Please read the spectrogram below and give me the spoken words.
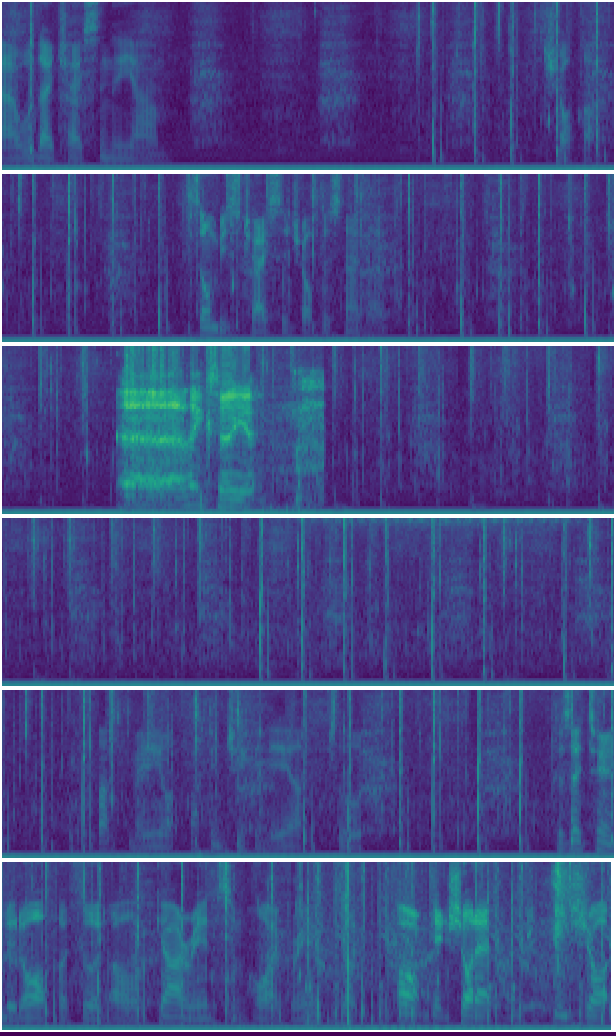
No, were they chasing the, um... Chopper? Zombies chase the choppers, don't they? Uh, I think so, yep. Fuck me, I fucking chickened out. Thought, because they turned it off, I thought I'll go around to some higher ground. I, oh, I'm getting shot at. Being shot.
